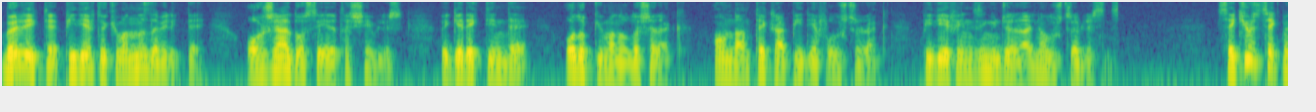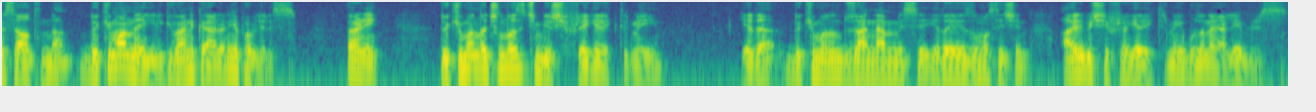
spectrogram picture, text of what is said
Böylelikle PDF dokümanınızla birlikte orijinal dosyayı da taşıyabilir ve gerektiğinde o dokümana ulaşarak ondan tekrar PDF oluşturarak PDF'inizin güncel halini oluşturabilirsiniz. Security sekmesi altından dokümanla ilgili güvenlik ayarlarını yapabiliriz. Örneğin, dokümanın açılması için bir şifre gerektirmeyi ya da dokümanın düzenlenmesi ya da yazılması için ayrı bir şifre gerektirmeyi buradan ayarlayabiliriz.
